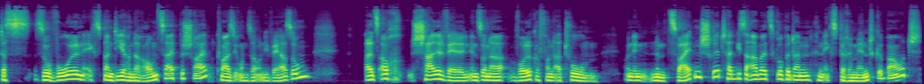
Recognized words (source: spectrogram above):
das sowohl eine expandierende Raumzeit beschreibt, quasi unser Universum, als auch Schallwellen in so einer Wolke von Atomen. Und in einem zweiten Schritt hat diese Arbeitsgruppe dann ein Experiment gebaut.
